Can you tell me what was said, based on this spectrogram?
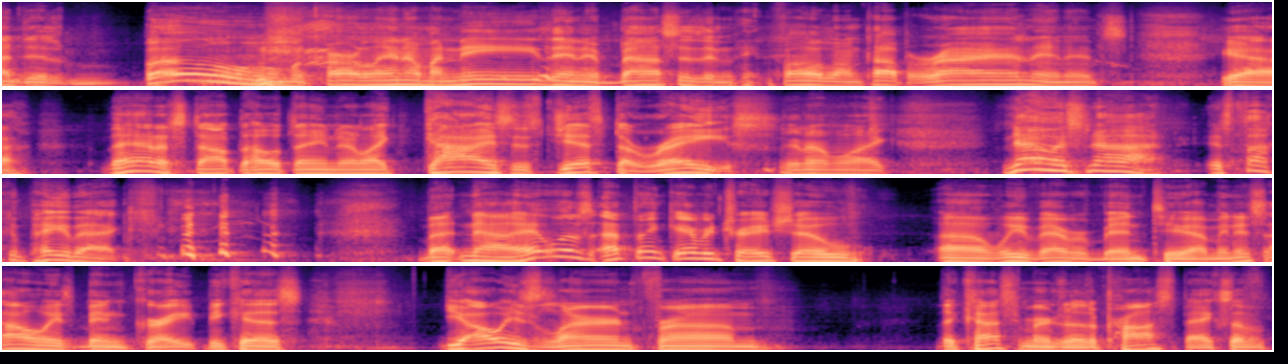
eye, just boom, a car land on my knees, and it bounces and it falls on top of Ryan, and it's, yeah. They had to stop the whole thing. They're like, guys, it's just a race, and I'm like, no, it's not. It's fucking payback. but no, it was. I think every trade show uh, we've ever been to. I mean, it's always been great because you always learn from the customers or the prospects of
